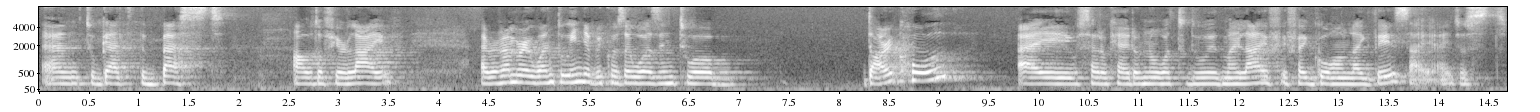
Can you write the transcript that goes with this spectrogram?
and to get the best out of your life. I remember I went to India because I was into a dark hole. I said, okay, I don't know what to do with my life. If I go on like this, I, I just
